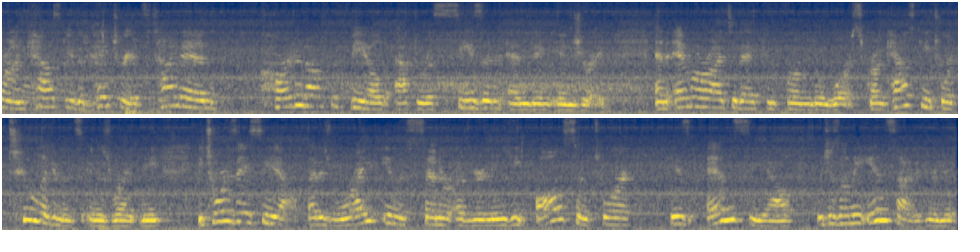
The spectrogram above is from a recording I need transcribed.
Gronkowski, the Patriots tight end, carted off the field after a season-ending injury. An MRI today confirmed the worst. Gronkowski tore two ligaments in his right knee. He tore his ACL. That is right in the center of your knee. He also tore his MCL, which is on the inside of your knee.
